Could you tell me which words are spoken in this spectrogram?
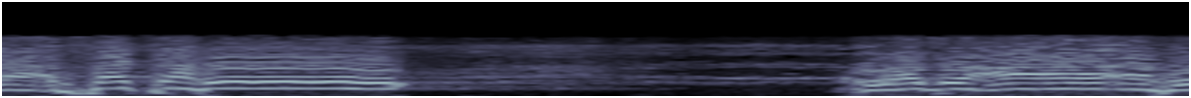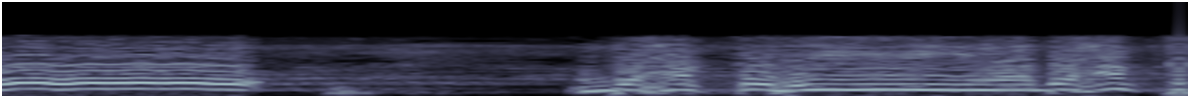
رأفته ودعاءه بحقه وبحق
